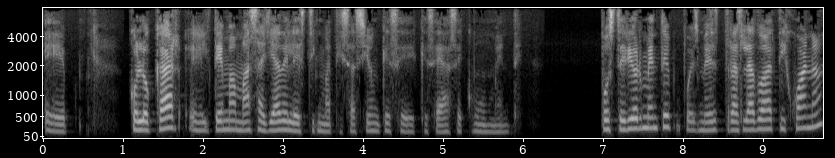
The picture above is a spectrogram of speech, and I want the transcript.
eh, colocar el tema más allá de la estigmatización que se, que se hace comúnmente. Posteriormente, pues me traslado a Tijuana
